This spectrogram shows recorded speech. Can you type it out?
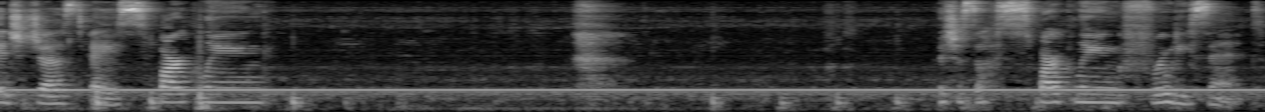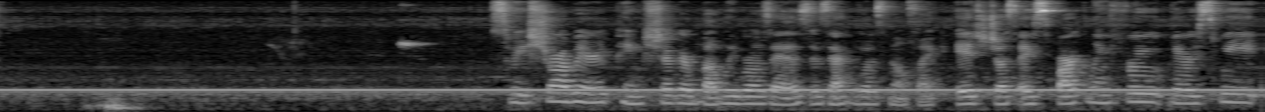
It's just a sparkling. It's just a sparkling fruity scent. Sweet strawberry, pink sugar, bubbly rose. That's exactly what it smells like. It's just a sparkling fruit, very sweet.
